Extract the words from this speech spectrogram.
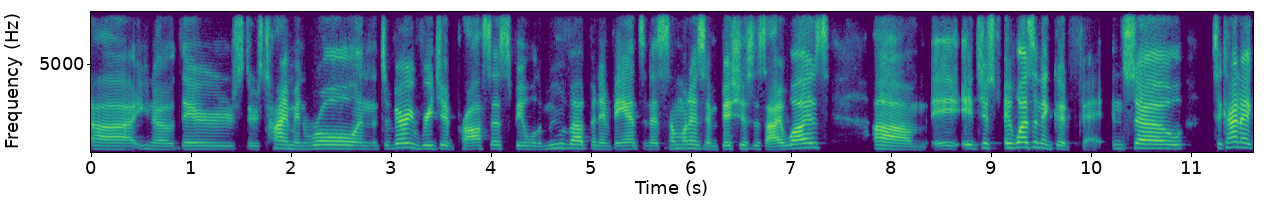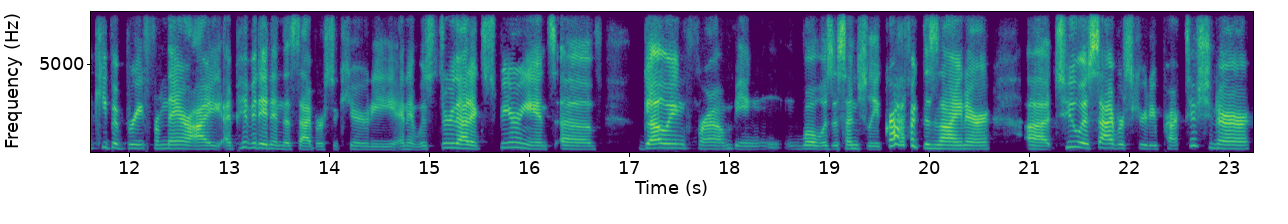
uh, you know, there's there's time and role, and it's a very rigid process to be able to move up and advance. And as someone as ambitious as I was, um, it, it just it wasn't a good fit. And so to kind of keep it brief from there, I, I pivoted into cybersecurity, and it was through that experience of going from being what was essentially a graphic designer uh, to a cybersecurity practitioner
